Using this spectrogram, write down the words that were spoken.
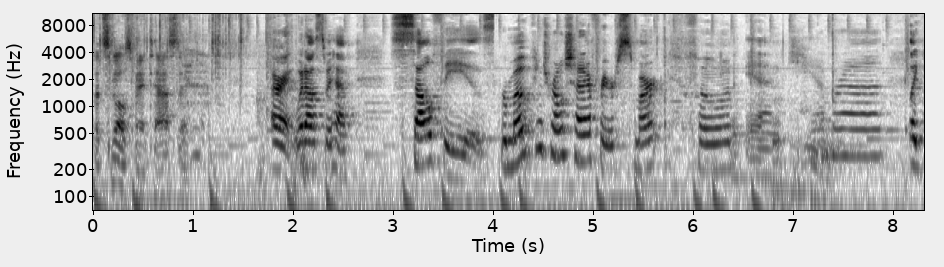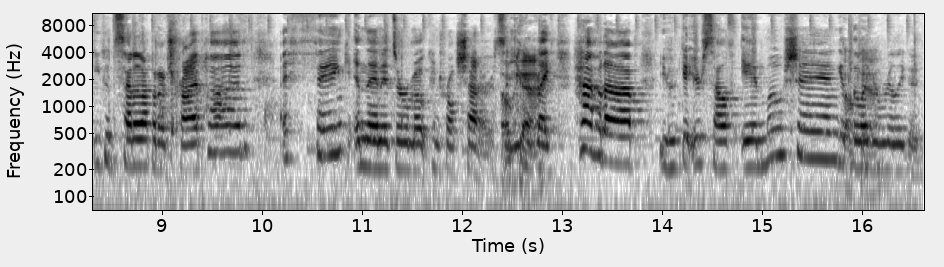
that smells fantastic. All right, what else do we have? Selfies. Remote control shutter for your smartphone and camera. Like you could set it up on a tripod, I think, and then it's a remote control shutter. So you Okay. could like have it up, you could get yourself in motion, get the, like a really good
